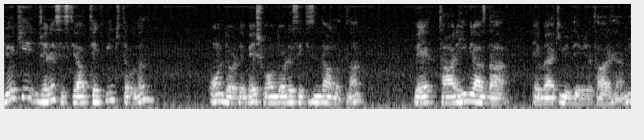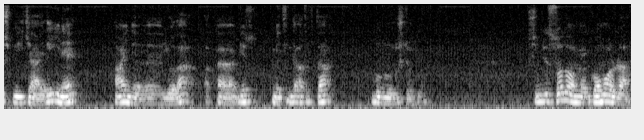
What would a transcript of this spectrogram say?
Diyor ki Genesis ya Tekvin kitabının 14'e 5 ve 14'e 8'inde anlatılan ve tarihi biraz daha evvelki bir devirde tarihlenmiş bir hikayede yine aynı e, yola e, bir metinde atıfta bulunmuştur diyor. Şimdi Sodom ve Gomorra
